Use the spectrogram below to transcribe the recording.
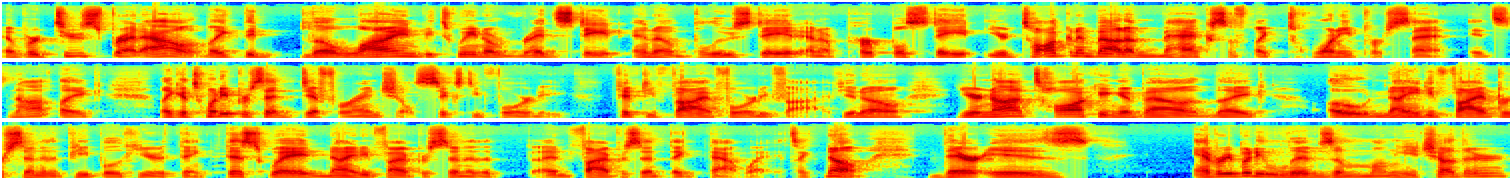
and we're too spread out. Like the the line between a red state and a blue state and a purple state, you're talking about a max of like 20 percent. It's not like like a 20 percent differential, 60 40, 55 45. You know, you're not talking about like oh 95% of the people here think this way 95% of the and 5% think that way. It's like no there is everybody lives among each other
